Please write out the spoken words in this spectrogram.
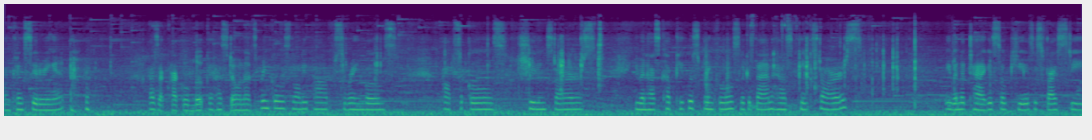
I'm considering it. has that crackled look. It has donuts, sprinkles, lollipops, rainbows, popsicles, shooting stars. Even has cupcake with sprinkles. Look at that. It has pink stars. Even the tag is so cute. It's frosty.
